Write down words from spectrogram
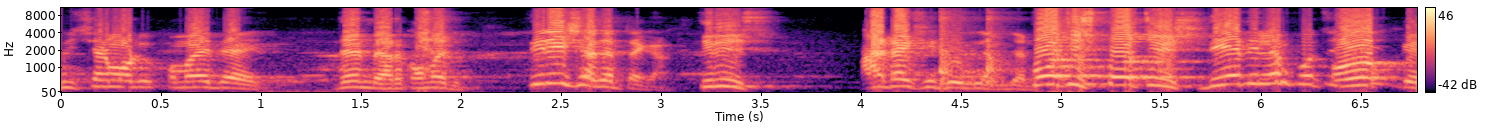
বিশের মডেল কমায় দেয়। দেন ভাই আরও কমাই দিন। তিরিশ হাজার টাকা। তিরিশ? আঠাইশে দিয়ে দিলাম পঁচিশ পঁচিশ। দিয়ে দিলাম পঁচিশ। ওকে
